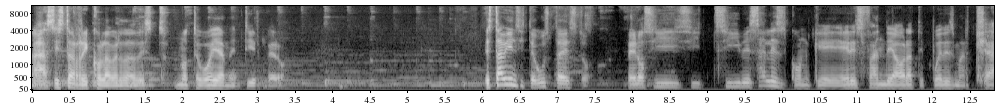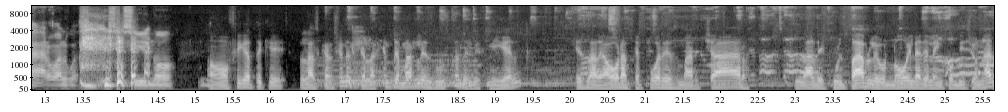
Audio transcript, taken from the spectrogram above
Ah, sí está rico, la verdad, esto. No te voy a mentir, pero. Está bien si te gusta esto. Pero si, si, si me sales con que eres fan de ahora te puedes marchar o algo así. sí, no. No, fíjate que las canciones que a la gente más les gustan de Luis Miguel, que es la de Ahora te puedes marchar, la de culpable o no y la de la incondicional,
